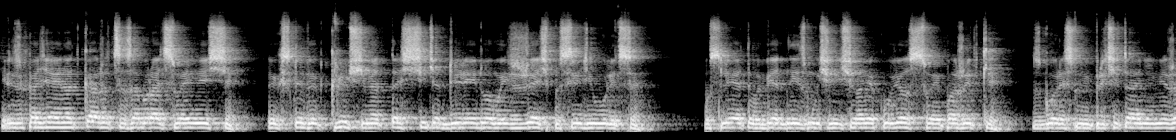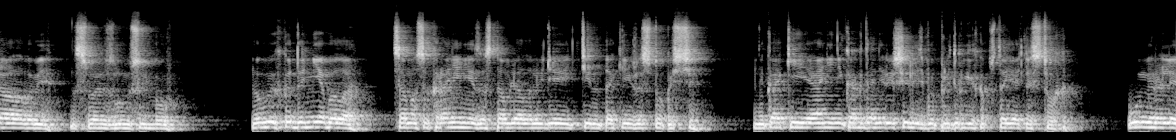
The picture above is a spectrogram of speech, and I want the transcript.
или же хозяин откажется забрать свои вещи, то их следует ключами оттащить от дверей дома и сжечь посреди улицы. После этого бедный измученный человек увез свои пожитки с горестными причитаниями и жалобами на свою злую судьбу. Но выхода не было, Самосохранение заставляло людей идти на такие жестокости, на какие они никогда не решились бы при других обстоятельствах. Умер ли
